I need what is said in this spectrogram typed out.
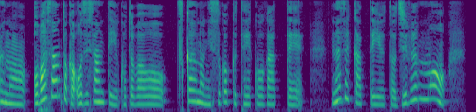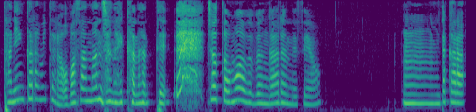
あの、おばさんとかおじさんっていう言葉を使うのにすごく抵抗があって、なぜかっていうと自分も他人から見たらおばさんなんじゃないかなって ちょっと思う部分があるんですよ。うーん、だから、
